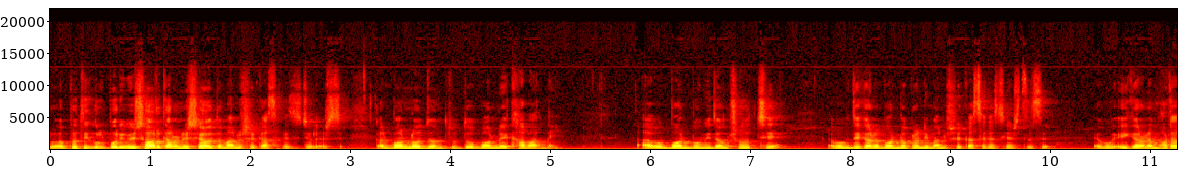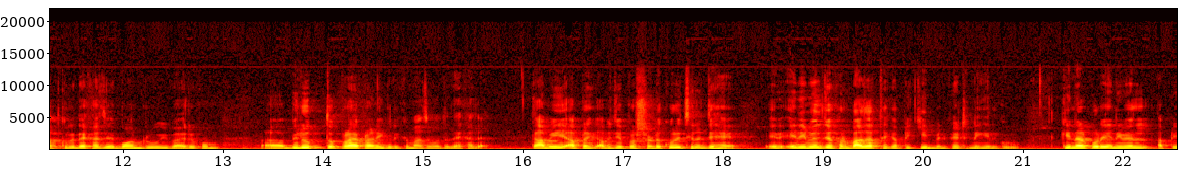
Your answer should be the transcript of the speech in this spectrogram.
প্রতিকূল পরিবেশ হওয়ার কারণে সে হয়তো মানুষের কাছাকাছি চলে আসছে। কারণ বন্য জন্তু তো বন্যে খাবার নেই। এবং বনভূমি ধ্বংস হচ্ছে এবং যে কারণে বন্যপ্রাণী মানুষের কাছাকাছি আসতেছে। এবং এই কারণে হঠাৎ করে দেখা যায় বন রুই বা এরকম বিলুপ্ত প্রায় প্রাণীগুলিকে মাঝে মধ্যে দেখা যায়। তা আমি আপনাকে, আপনি যে প্রশ্নটা করেছিলেন যে হ্যাঁ অ্যানিমেল যখন বাজার থেকে আপনি কিনবেন ফ্যাটেনিংয়ের গরু, কেনার পরে অ্যানিমেল আপনি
